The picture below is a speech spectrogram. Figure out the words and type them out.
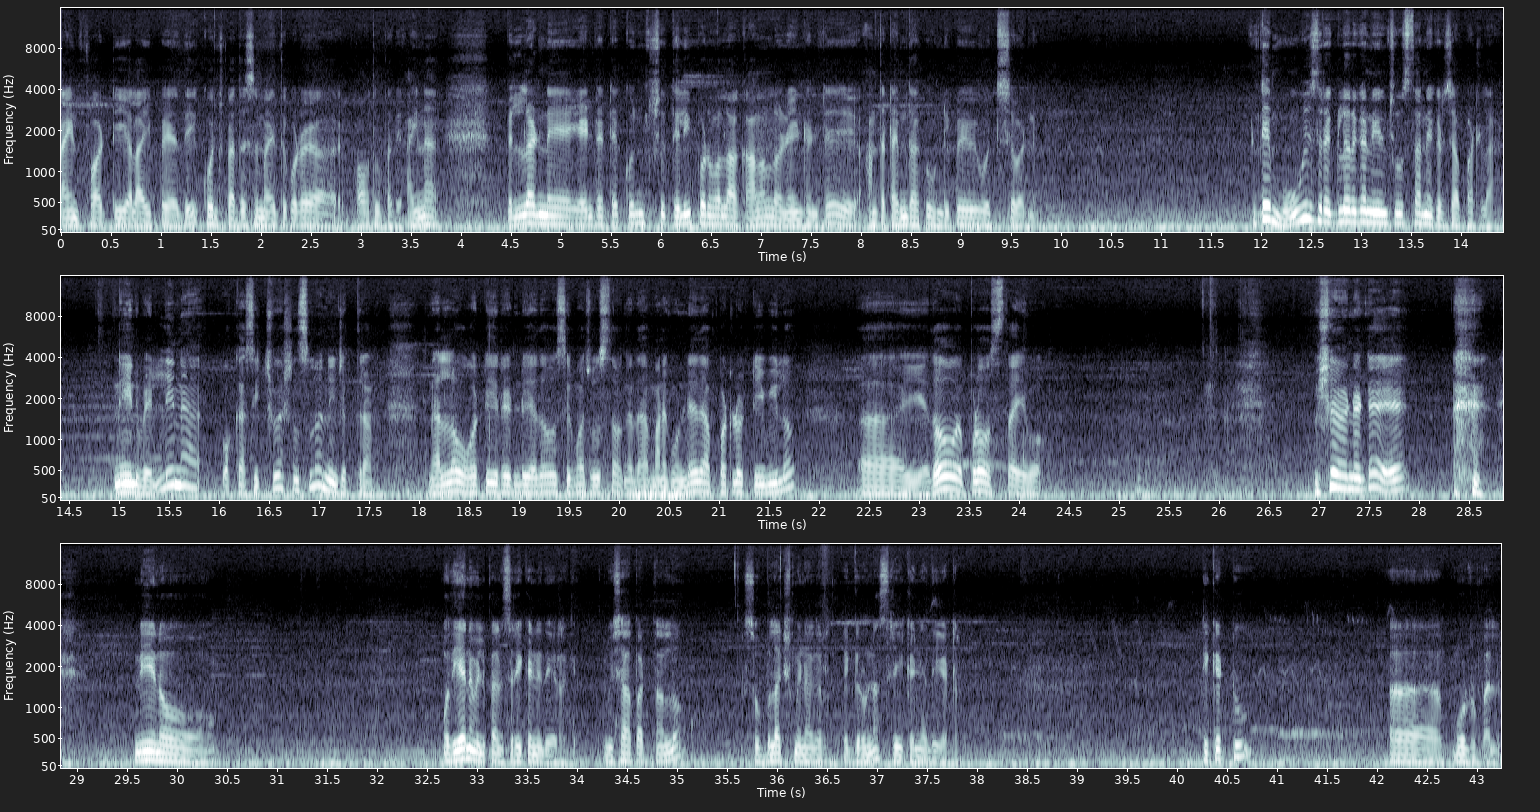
నైన్ ఫార్టీ అలా అయిపోయేది. కొంచెం పెద్ద సినిమా అయితే కూడా పావుతుంది పది. అయినా పిల్లడిని ఏంటంటే కొంచెం తెలియపోవడం వల్ల ఆ కాలంలో ఏంటంటే అంత టైం దాకా ఉండిపోయి వచ్చేవాడిని. అంటే మూవీస్ రెగ్యులర్గా నేను చూస్తాను ఇక్కడ చెప్పట్లా. నేను వెళ్ళిన ఒక సిచ్యువేషన్స్లో నేను చెప్తున్నాను. నెలలో ఒకటి రెండు ఏదో సినిమా చూస్తాం కదా మనకు ఉండేది అప్పట్లో టీవీలో ఏదో ఎప్పుడో వస్తాయేవో. విషయం ఏంటంటే నేను ఉదయాన్నే వెళ్ళిపోయాను శ్రీకన్య థియేటర్కి. విశాఖపట్నంలో సుబ్బలక్ష్మి నగర్ దగ్గర ఉన్న శ్రీకన్య థియేటర్. టికెట్టు మూడు రూపాయలు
